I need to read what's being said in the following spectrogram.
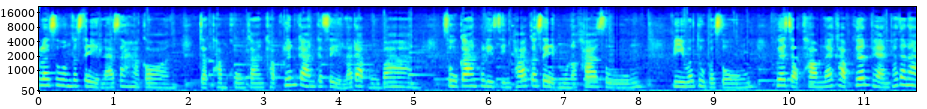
กระทรวงเกษตรและสหกรณ์จัดทำโครงการขับเคลื่อนการเกษตรระดับหมู่บ้าน สู่การผลิตสินค้าเกษตรมูลค่าสูง มีวัตถุประสงค์ เพื่อจัดทำและขับเคลื่อนแผนพัฒนา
